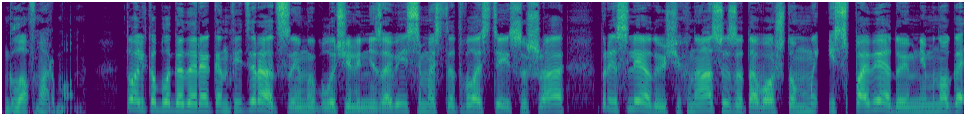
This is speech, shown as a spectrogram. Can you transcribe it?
глав Мормон. Только благодаря конфедерации мы получили независимость от властей США, преследующих нас из-за того, что мы исповедуем немного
